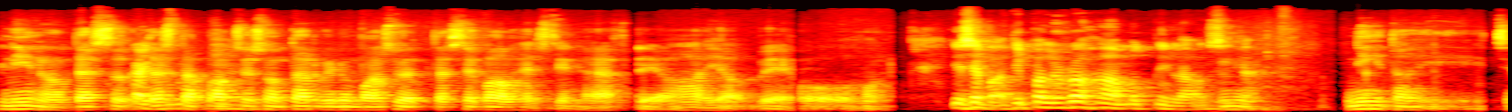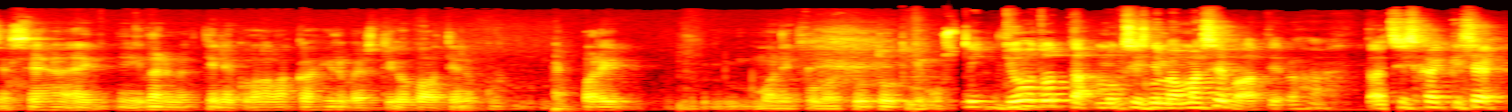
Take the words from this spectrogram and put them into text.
Niin on, tässä, Kaikki- tässä tapauksessa on tarvinnut vaan syöttää se valhe sinne FDA ja WHO. Ja se vaatii paljon rahaa, mutta niillä on sitä. Niin. Niin, tai itse asiassa sehän ei, ei Ivermectinin kohdallakaan hirveästi ole vaatinut kuin pari manipuloitua tutkimusta. Niin, joo, totta, mutta siis nimenomaan se vaatii rahaa. Tai siis kaikki se,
